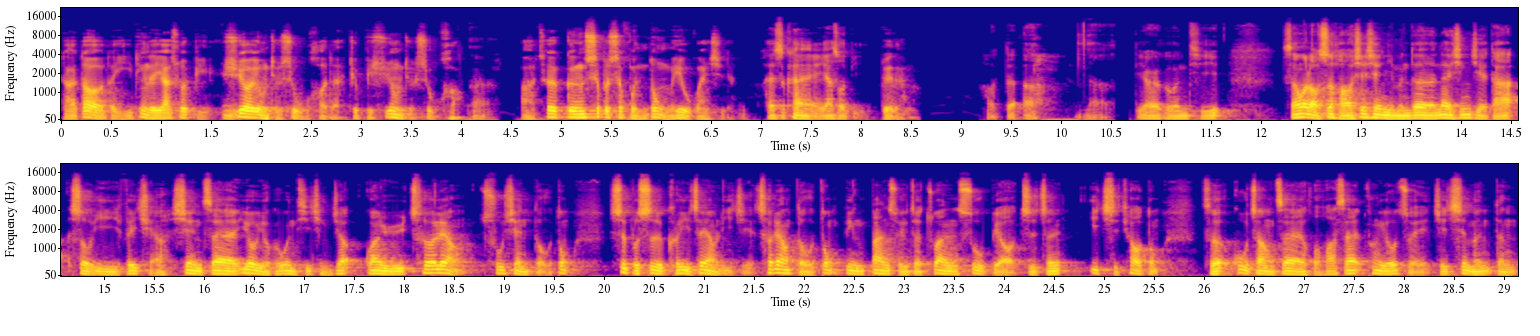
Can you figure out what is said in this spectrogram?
达到的一定的压缩比，需要用九十五号的，就必须用九十五号。啊啊，这跟是不是混动没有关系的。还是看压缩比。对的，好的啊，那第二个问题，三位老师好，谢谢你们的耐心解答，受益匪浅啊。现在又有个问题请教，关于车辆出现抖动，是不是可以这样理解？车辆抖动并伴随着转速表指针一起跳动，则故障在火花塞、喷油嘴、节气门等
